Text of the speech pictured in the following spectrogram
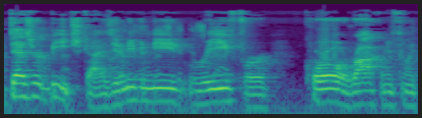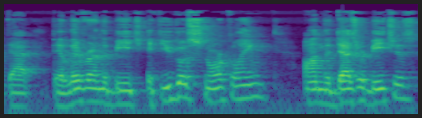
desert beach, guys. You don't even need reef or coral or rock or anything like that. They live on the beach. If you go snorkeling on the desert beaches,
